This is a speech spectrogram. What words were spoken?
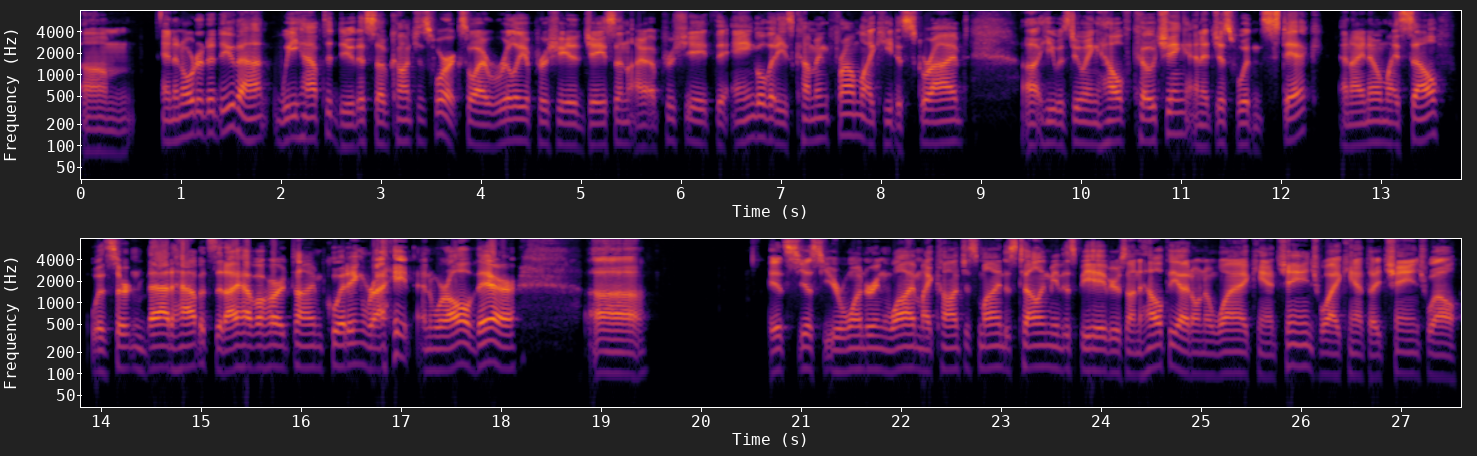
Um, and in order to do that, we have to do this subconscious work. So I really appreciated Jason. I appreciate the angle that he's coming from, like he described. Uh, he was doing health coaching and it just wouldn't stick. And I know myself with certain bad habits that I have a hard time quitting, right? And we're all there. Uh, it's just you're wondering why my conscious mind is telling me this behavior is unhealthy. I don't know why I can't change. Why can't I change? Well,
